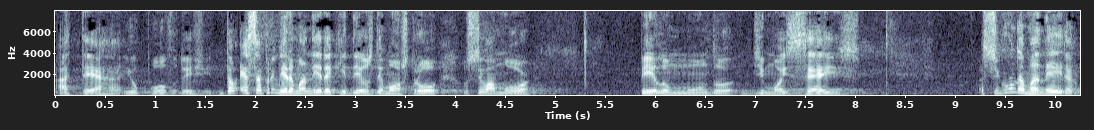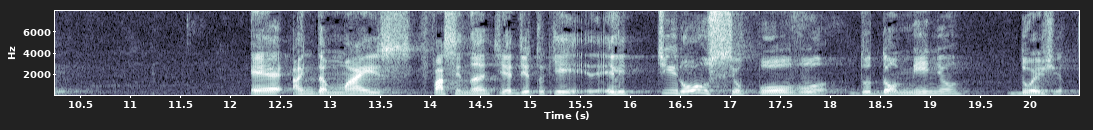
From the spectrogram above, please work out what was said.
a terra e o povo do Egito. Então, essa é a primeira maneira que Deus demonstrou o seu amor pelo mundo de Moisés. A segunda maneira é ainda mais fascinante. É dito que ele tirou o seu povo do domínio do Egito.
